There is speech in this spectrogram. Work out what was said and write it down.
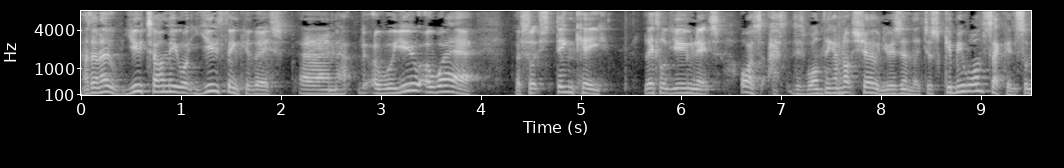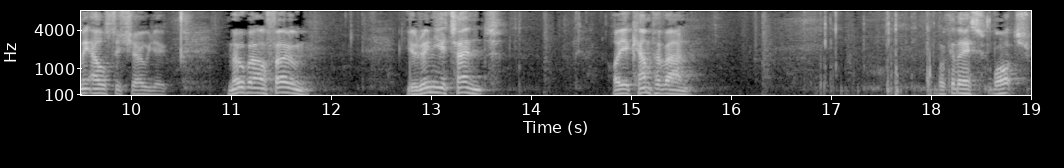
I don't know. You tell me what you think of this. And uh, were you aware of such dinky little units. Oh, there's one thing I'm not showing you, isn't there? Just give me one second, something else to show you. Mobile phone. You're in your tent or your camper van. Look at this, watch.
